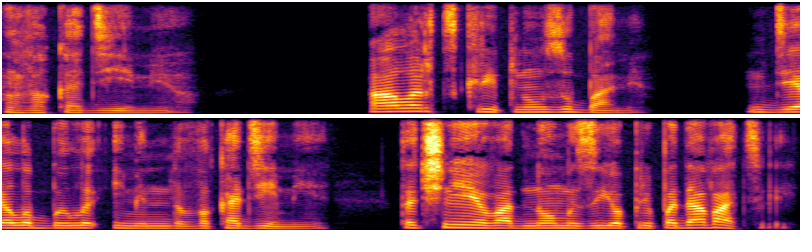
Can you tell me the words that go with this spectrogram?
В академию. Аллард скрипнул зубами. Дело было именно в академии, точнее, в одном из ее преподавателей.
